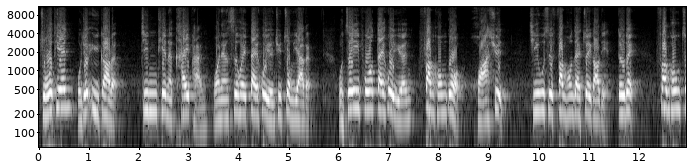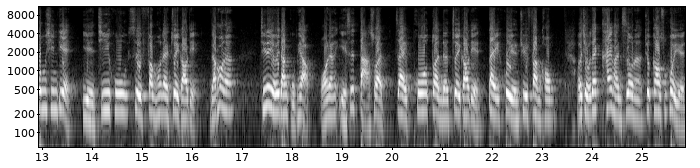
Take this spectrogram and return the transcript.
昨天我就预告了，今天的开盘我俩是会带会员去重压的。我这一波带会员放空过华讯，几乎是放空在最高点，对不对？放空中心店也几乎是放空在最高点，然后呢？今天有一档股票，王良也是打算在波段的最高点带会员去放空，而且我在开盘之后呢，就告诉会员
